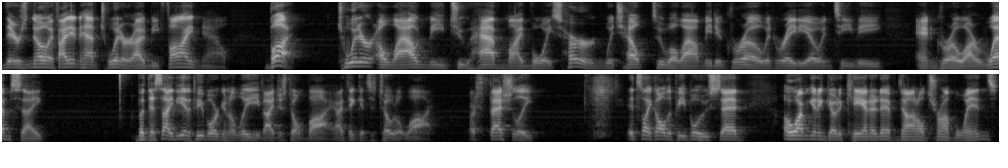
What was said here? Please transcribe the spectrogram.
there's no, if I didn't have Twitter, I'd be fine now. But Twitter allowed me to have my voice heard, which helped to allow me to grow in radio and TV and grow our website. But this idea that people are going to leave, I just don't buy. I think it's a total lie. Especially, it's like all the people who said, oh, I'm going to go to Canada if Donald Trump wins.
